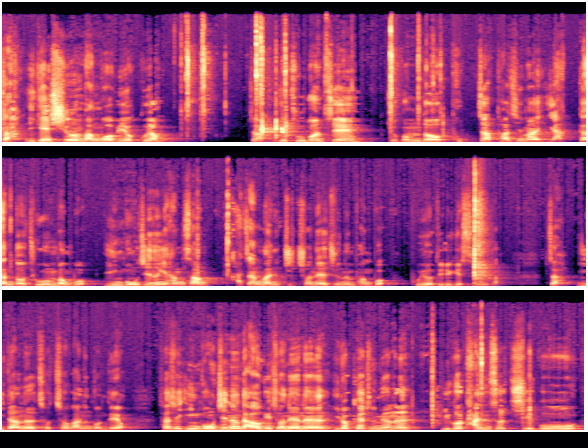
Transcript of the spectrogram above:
자 이게 쉬운 방법이었고요. 자 이제 두 번째 조금 더 복잡하지만 약간 더 좋은 방법 인공지능이 항상 가장 많이 추천해 주는 방법 보여드리겠습니다. 자 2단을 젖혀가는 건데요. 사실 인공지능 나오기 전에는 이렇게 두면은 이거 단수 치고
